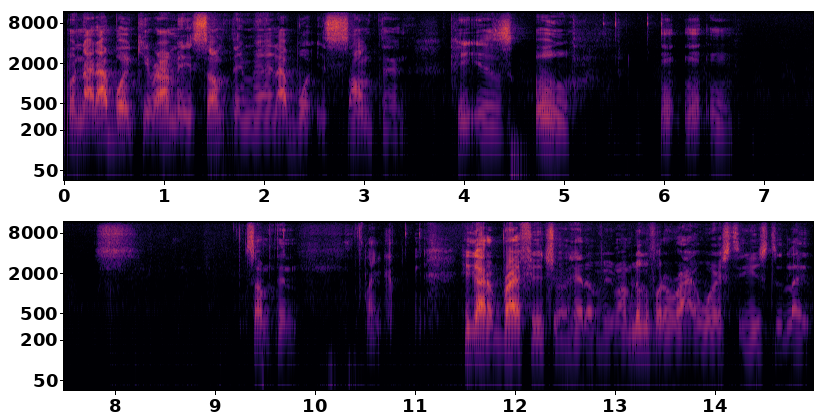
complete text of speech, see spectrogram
But now that boy Kirame is something, man. That boy is something. He is, ooh. Mm-mm-mm. Something. Like, he got a bright future ahead of him. I'm looking for the right words to use to, like,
